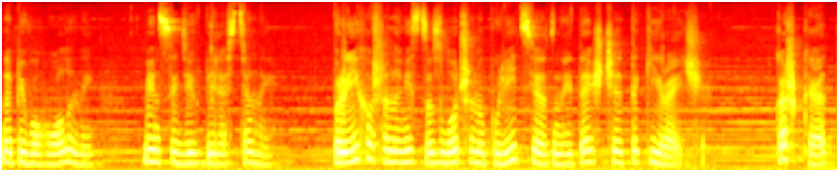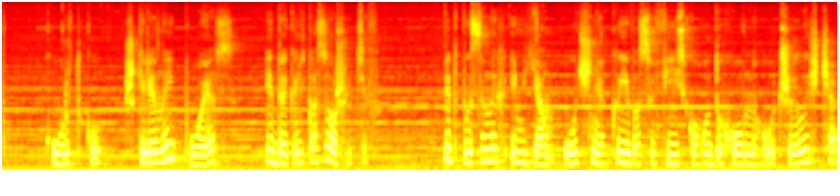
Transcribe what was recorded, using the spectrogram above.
Напівоголений він сидів біля стіни. Приїхавши на місце злочину, поліція знайде ще такі речі: кашкет, куртку, шкіряний пояс і декілька зошитів, підписаних ім'ям учня Києво-Софійського духовного училища,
